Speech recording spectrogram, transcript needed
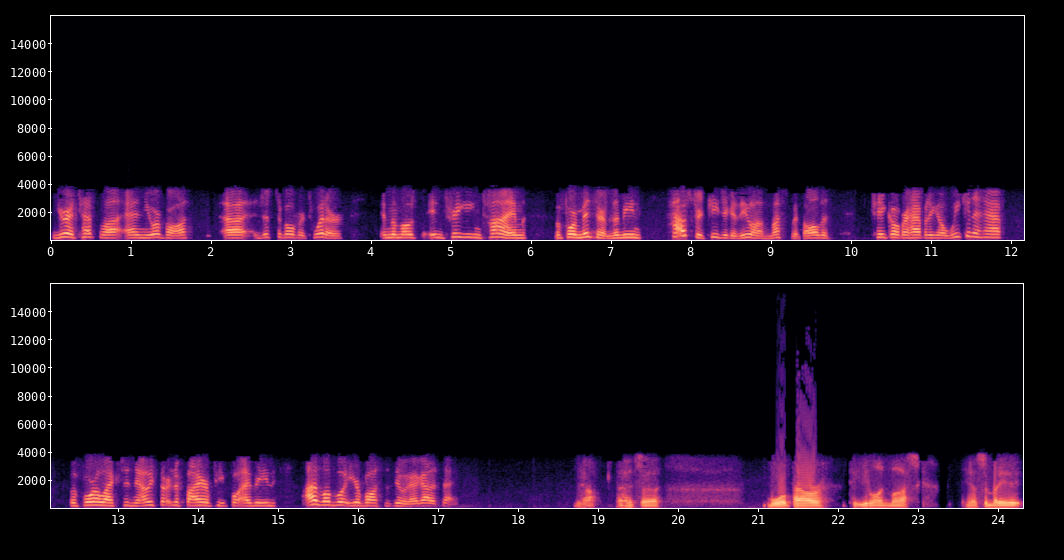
you're at Tesla, and your boss uh, just took over Twitter in the most intriguing time before midterms. I mean, how strategic is Elon Musk with all this takeover happening a week and a half before election? Now he's starting to fire people. I mean, I love what your boss is doing. I gotta say. Yeah, it's a uh, more power to Elon Musk. You know, somebody that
